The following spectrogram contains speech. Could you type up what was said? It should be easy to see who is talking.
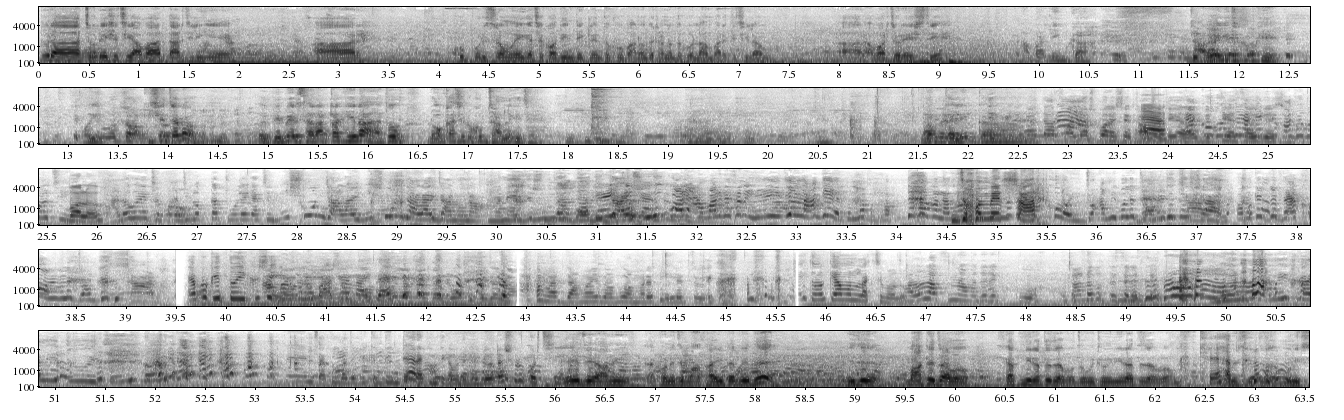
Speaker 1: বন্ধুরা, চলে এসেছি আবার দার্জিলিংয়ে। আর খুব পরিশ্রম হয়ে গেছে কদিন, দেখলেন তো খুব আনন্দ টানন্দ করলাম বাড়িতে ছিলাম। আর আবার চলে এসেছি। আমার লিমকা। ওই কিসের জানো ওই পেঁপের স্যালাডটা খেয়ে না এত লঙ্কা ছিল, খুব ঝাল লেগেছে। লিমকা লিমকা
Speaker 2: হ্যাঁ,
Speaker 3: কথা বলছি
Speaker 2: বলো
Speaker 3: ভালো হয়েছে পাঁচি লোকটা চলে গেছে ভীষণ জ্বালায় ভীষণ জ্বালায় জানো না মানে এই যে শুধু বডি ড্রাই শুরু করে আমার কাছে এই যে লাগে তোমরা ভাবতে পারবে না
Speaker 2: জমের সার।
Speaker 3: কই আমি বলে জমদূতের সার আমাকে একটু দেখো আমি বলে জমদূতের সার
Speaker 2: এবার কি তুই খুশি
Speaker 3: আমার কোনো বাসা নাই দেখ আমার জামাই বাবু আমারে ফেলে চলে গেছে
Speaker 2: তোমার কেমন লাগছে বলো
Speaker 3: ভালো লাগছে না আমাদের একটু ঠান্ডা করতেছে মন খালি খালি তুই তুই
Speaker 2: এখন বাজে বিকেল তিনটে আর এখন থেকে আমাদের ভিডিওটা শুরু করছি।
Speaker 1: এই যে আমি এখন এই যে মাথা এটা বেঁধে এই যে মাঠে যাব খ্যাত নিরাতে যাব জমি নিরাতে যাব? মুনিশ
